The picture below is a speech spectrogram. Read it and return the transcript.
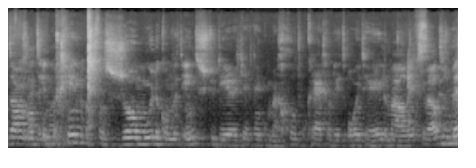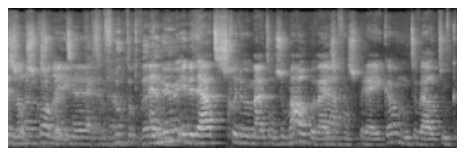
dan, want in het begin was het zo moeilijk om dit in te studeren. Dat je echt denkt, mijn god, hoe krijgen we dit ooit helemaal? Weet je wel? Het is best wel spannend. Echt gevloekt op En nu inderdaad schudden we hem uit onze mouw, bij wijze Ja. van spreken. We moeten wel natuurlijk,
